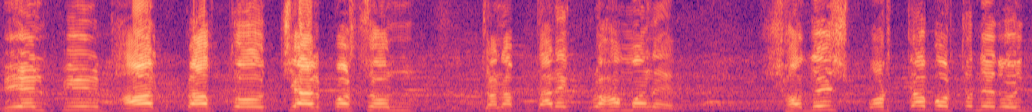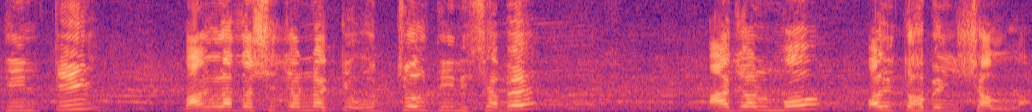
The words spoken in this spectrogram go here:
বিএনপির ভারপ্রাপ্ত চেয়ারপারসন জনাব তারেক রহমানের স্বদেশ প্রত্যাবর্তনের ওই দিনটি বাংলাদেশের জন্য একটি উজ্জ্বল দিন হিসাবে আজন্ম পালিত হবে ইনশাল্লাহ।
